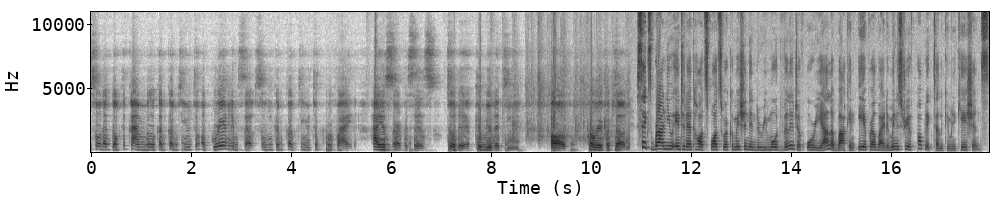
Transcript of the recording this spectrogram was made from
so that Dr. Campbell can continue to upgrade himself so he can continue to provide higher services to the community of Corriverton. Six brand new internet hotspots were commissioned in the remote village of Orealla back in April by the Ministry of Public Telecommunications.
